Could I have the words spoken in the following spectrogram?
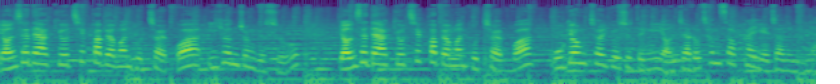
연세대학교 치과병원 보철과 이현종 교수, 연세대학교 치과병원 보철과 오경철 교수 등이 연자로 참석할 예정입니다.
